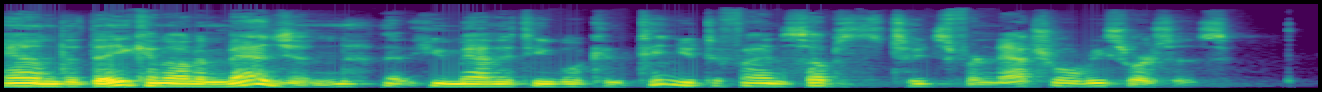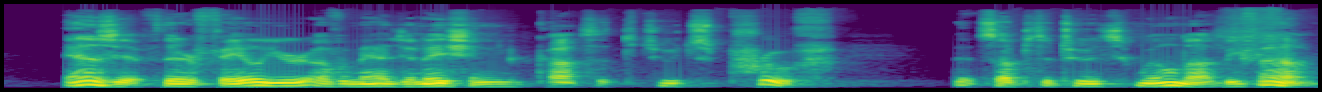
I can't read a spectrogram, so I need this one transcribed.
and that they cannot imagine that humanity will continue to find substitutes for natural resources, as if their failure of imagination constitutes proof that substitutes will not be found.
